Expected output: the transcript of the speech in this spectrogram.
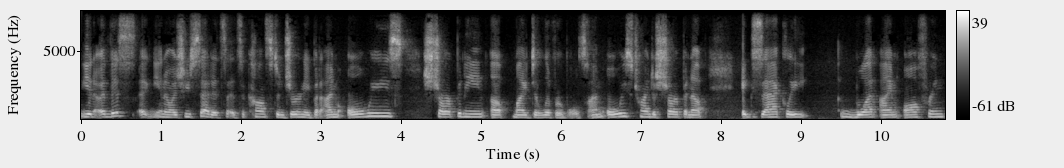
you know this uh, you know as you said it's it's a constant journey but i'm always sharpening up my deliverables. I'm always trying to sharpen up exactly what i'm offering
